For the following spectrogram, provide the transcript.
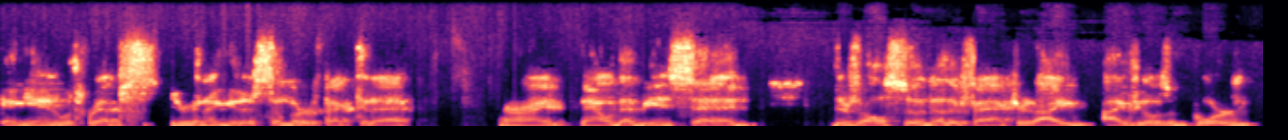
again, with reps, you're going to get a similar effect to that. All right. Now, with that being said, there's also another factor that I, I feel is important,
